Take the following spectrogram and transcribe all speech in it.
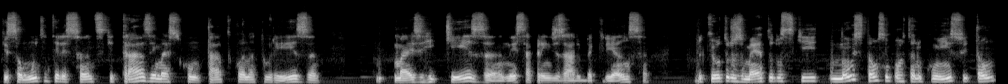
que são muito interessantes, que trazem mais contato com a natureza, mais riqueza nesse aprendizado da criança, do que outros métodos que não estão se importando com isso e estão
